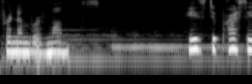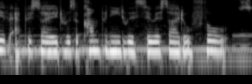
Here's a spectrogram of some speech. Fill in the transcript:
for a number of months. His depressive episode was accompanied with suicidal thoughts,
